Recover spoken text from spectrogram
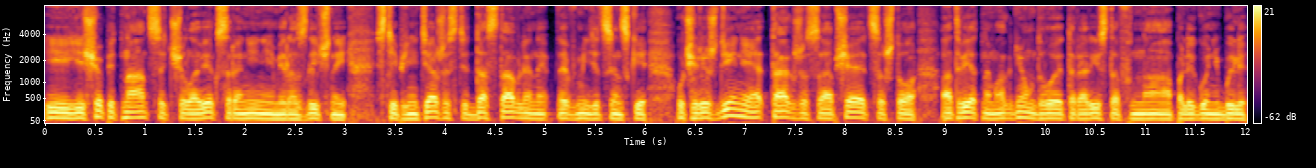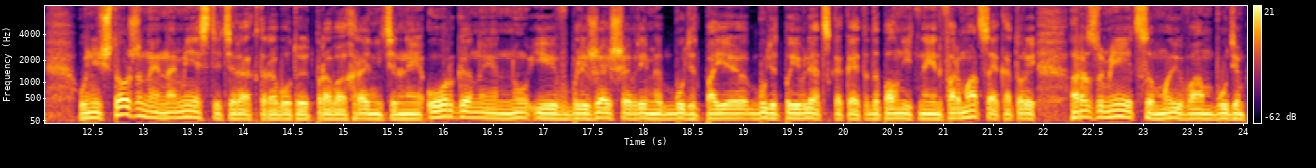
и еще 15 человек с ранениями различной степени тяжести доставлены в медицинские учреждения. Также сообщается, что ответным огнем двое террористов на полигоне были уничтожены. На месте теракта работают правоохранительные органы. Ну и в ближайшее время будет, будет появляться какая-то дополнительная информация, о которой, разумеется, мы вам будем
